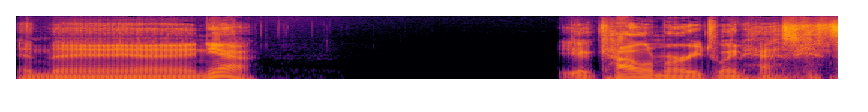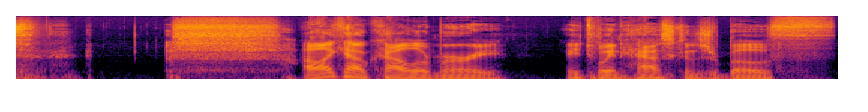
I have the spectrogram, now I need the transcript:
and then yeah, yeah, Kyler Murray, Dwayne Haskins. I like how Kyler Murray and Dwayne Haskins are both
